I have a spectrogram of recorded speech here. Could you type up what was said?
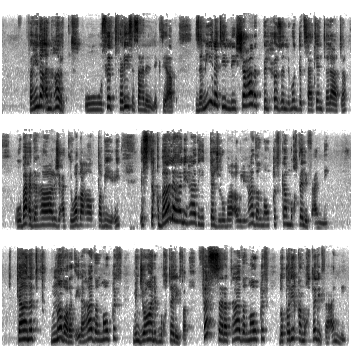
فهنا أنهرت وصرت فريسة سهلة للاكتئاب. زميلتي اللي شعرت بالحزن لمدة ساعتين ثلاثة وبعدها رجعت لوضعها الطبيعي استقبالها لهذه التجربة أو لهذا الموقف كان مختلف عني. كانت نظرت إلى هذا الموقف من جوانب مختلفة فسرت هذا الموقف بطريقة مختلفة عني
